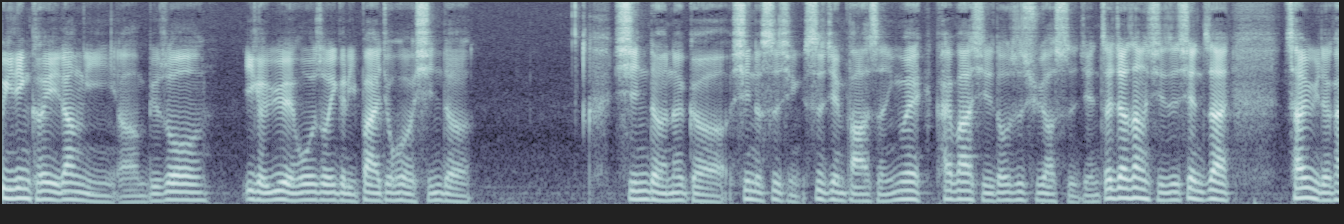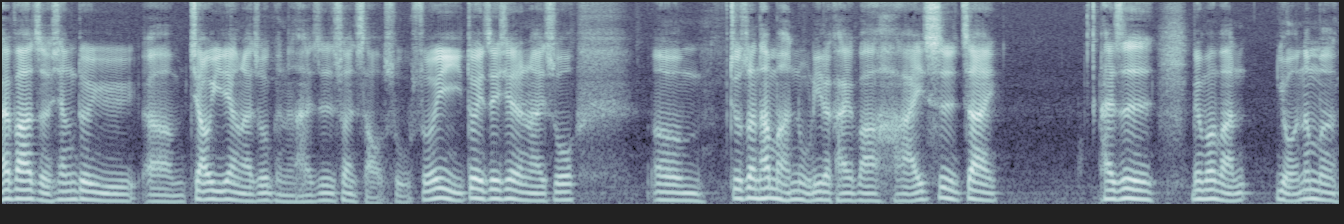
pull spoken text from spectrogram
一定可以让你呃，比如说一个月或者说一个礼拜就会有新的新的那个新的事情事件发生，因为开发其实都是需要时间，再加上其实现在参与的开发者相对于呃交易量来说，可能还是算少数，所以对这些人来说，嗯。就算他们很努力的开发，还是在，还是没有办法有那么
